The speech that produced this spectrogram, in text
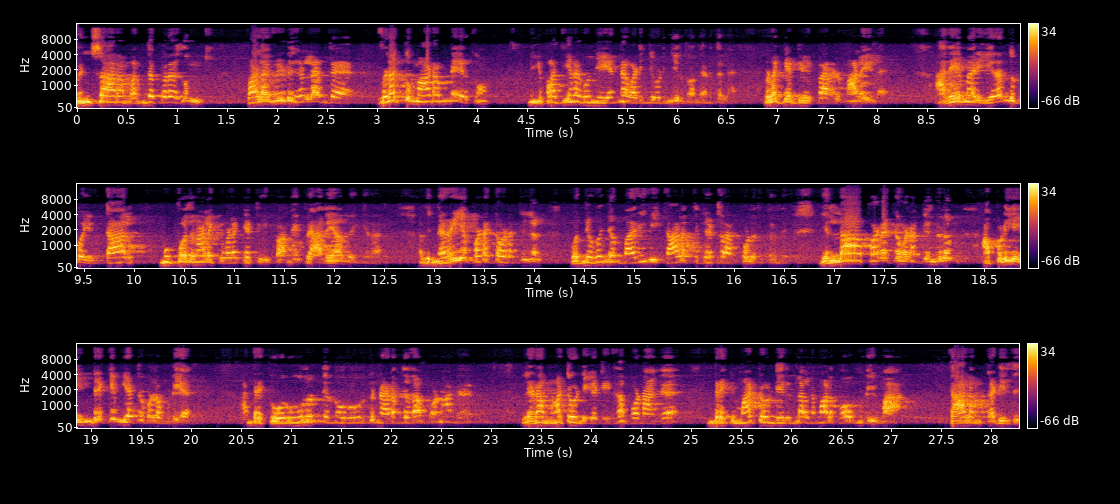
மின்சாரம் வந்த பிறகும் பல வீடுகளில் அந்த விளக்கு மாடம்னே இருக்கும். நீங்க பாத்தீங்கன்னா கொஞ்சம் எண்ணெய் வடிஞ்சு வடிஞ்சிருக்கும் அந்த இடத்துல. விளக்கேற்றி வைப்பார்கள் மாலையில. அதே மாதிரி இறந்து போய்விட்டால் முப்பது நாளைக்கு விளக்கேற்றி வைப்பாங்க. இப்போ அதையாவது வைக்கிறார். அது நிறைய பழக்க வழக்குகள் கொஞ்சம் கொஞ்சம் மருவி காலத்துக்கு ஏற்றாற் போல இருக்கிறது. எல்லா பழக்க வழக்கங்களும் அப்படியே இன்றைக்கும் ஏற்றுக்கொள்ள முடியாது. அன்றைக்கு ஒரு ஊருக்கு இன்னொரு ஊருக்கு நடந்து தான் போனாங்க. இல்லைன்னா மாட்டு வண்டி கட்டிட்டு தான் போனாங்க. இன்றைக்கு மாட்டு வண்டி இருந்தால் நம்மளால போக முடியுமா? காலம் கடிது.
